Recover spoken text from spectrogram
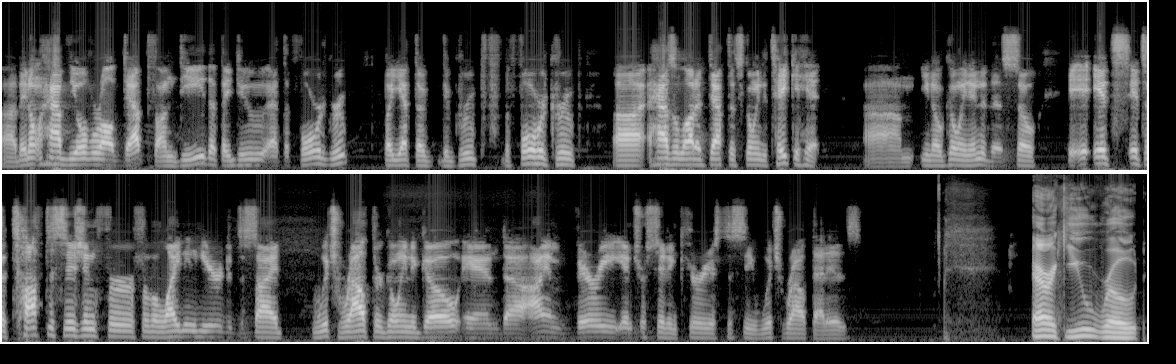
uh, they don't have the overall depth on D that they do at the forward group, but yet the, the group, the forward group, uh, has a lot of depth that's going to take a hit, um, you know, going into this. So it, it's it's a tough decision for, for the Lightning here to decide which route they're going to go, and uh, I am very interested and curious to see which route that is. Eric, you wrote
